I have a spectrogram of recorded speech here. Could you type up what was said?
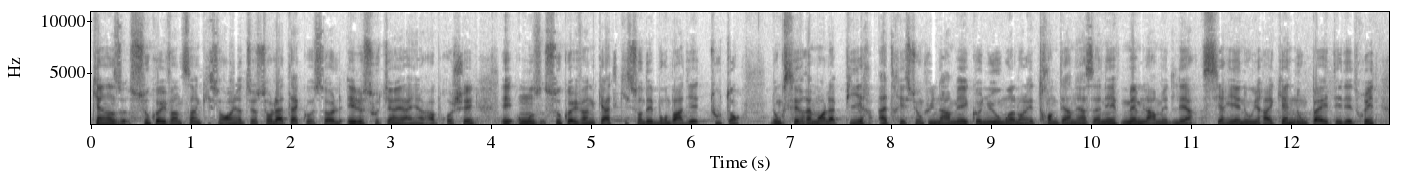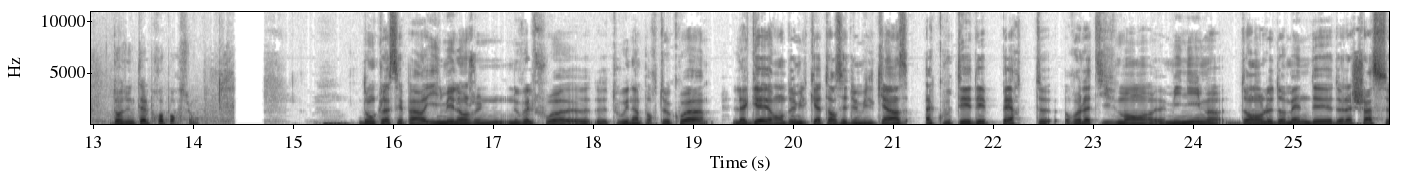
15 Sukhoi 25 qui sont orientés sur l'attaque au sol et le soutien aérien rapproché, et 11 Sukhoi 24 qui sont des bombardiers tout temps. Donc c'est vraiment la pire attrition qu'une armée ait connue au moins dans les 30 dernières années. Même l'armée de l'air syrienne ou irakienne n'ont pas été détruites dans une telle proportion. Donc là, c'est pareil, il mélange une nouvelle fois euh, tout et n'importe quoi. La guerre en 2014 et 2015 a coûté des pertes relativement euh, minimes dans le domaine de la chasse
